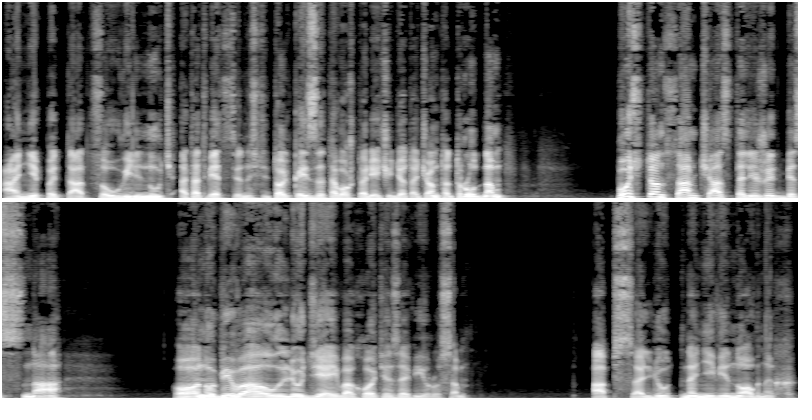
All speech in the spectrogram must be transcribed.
а не пытаться увильнуть от ответственности только из-за того, что речь идет о чем-то трудном. Пусть он сам часто лежит без сна. Он убивал людей в охоте за вирусом. Абсолютно невиновных,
